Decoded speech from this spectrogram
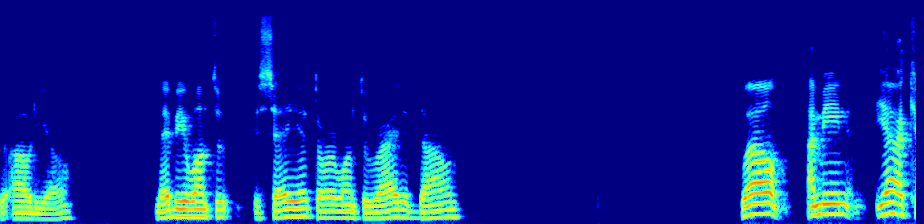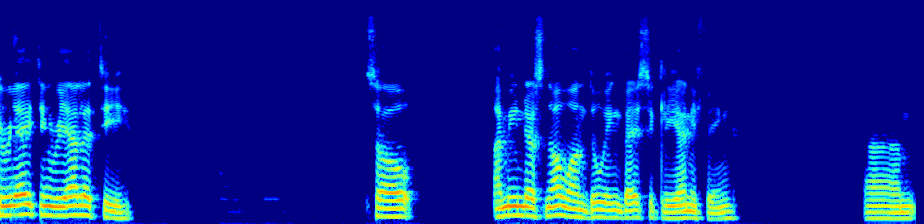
the audio, maybe you want to say it or want to write it down. Well, I mean, yeah, creating reality so I mean, there's no one doing basically anything. Um,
